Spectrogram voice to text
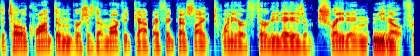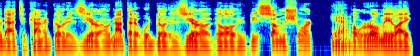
the total quantum versus their market cap, I think that's like 20 or 30 days of trading, mm. you know, for that to kind of go to zero. Not that it would go to zero, there'll always be some short. Yeah. But we're only like,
